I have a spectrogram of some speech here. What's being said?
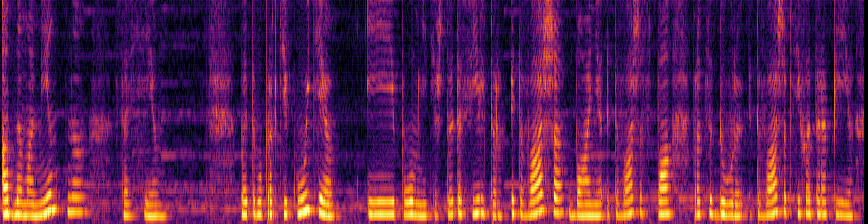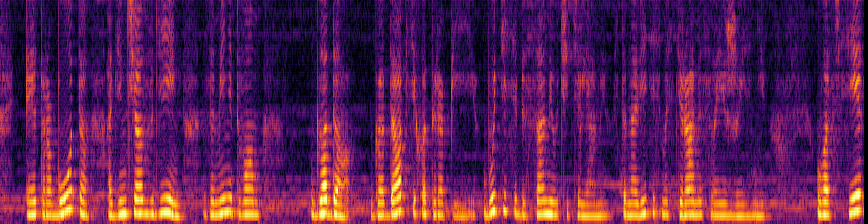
одномоментно со всем. Поэтому практикуйте и помните, что это фильтр, это ваша баня, это ваша спа-процедуры, это ваша психотерапия, эта работа один час в день заменит вам года, года психотерапии. Будьте себе сами учителями, становитесь мастерами своей жизни. У вас все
